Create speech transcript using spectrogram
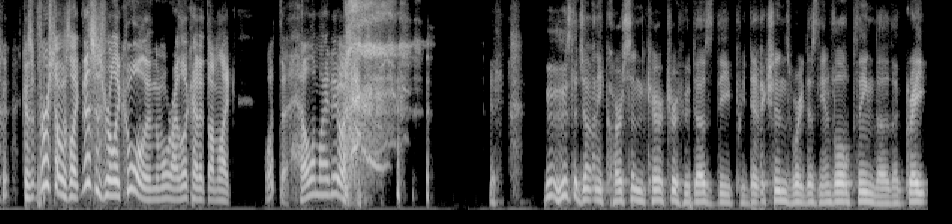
Because at first I was like, this is really cool. And the more I look at it, I'm like, what the hell am I doing? Who's the Johnny Carson character who does the predictions where he does the envelope thing? The the great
